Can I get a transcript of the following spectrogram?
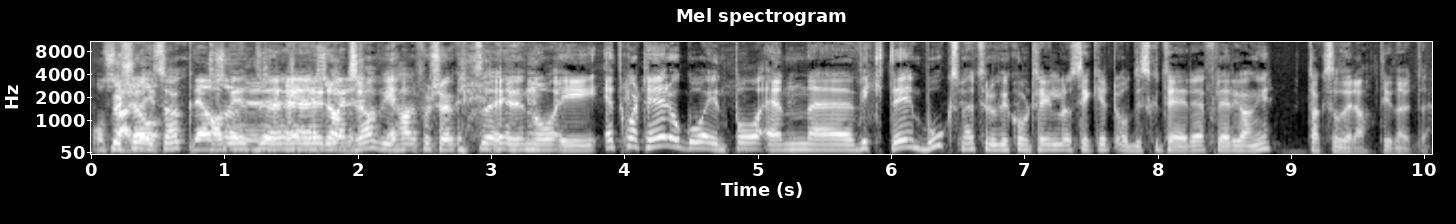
Bushra Isak, altså, Abid eh, Raja, vi har forsøkt eh, nå i et kvarter å gå inn på en viktig bok som jeg tror vi kommer til å, sikkert å diskutere flere ganger. Takk skal dere ha. Tiden er ute.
